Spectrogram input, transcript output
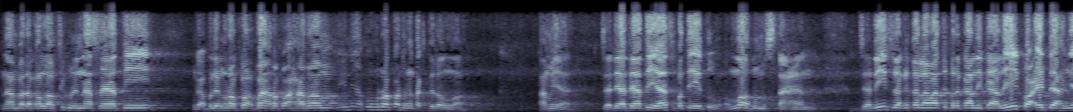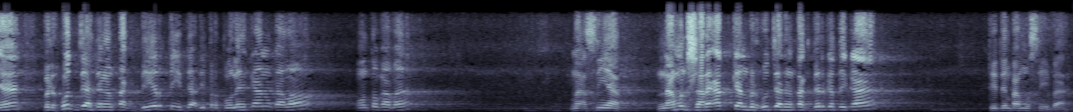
Nah, barakallahu fikum nasihati, enggak boleh ngerokok, Pak, rokok haram. Ini aku ngerokok dengan takdir Allah. Paham ya? Jadi hati-hati ya seperti itu. Allahumma musta'an. Jadi sudah kita lewati berkali-kali kaidahnya berhujjah dengan takdir tidak diperbolehkan kalau untuk apa? maksiat. Namun syariatkan berhujjah dengan takdir ketika ditimpa musibah.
